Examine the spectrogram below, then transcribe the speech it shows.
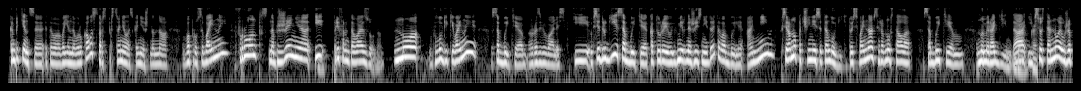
компетенция этого военного руководства распространялась, конечно, на вопросы войны, фронт, снабжение и прифронтовая зона. Но в логике войны события развивались, и все другие события, которые в мирной жизни и до этого были, они все равно подчинились этой логике. То есть война все равно стала событием номер один, да, Да, и конечно. все остальное уже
